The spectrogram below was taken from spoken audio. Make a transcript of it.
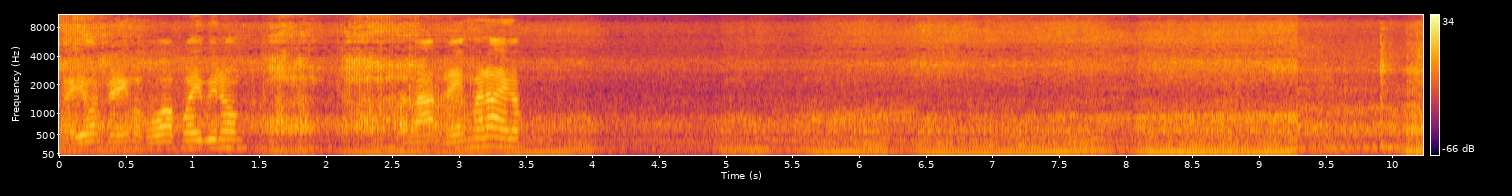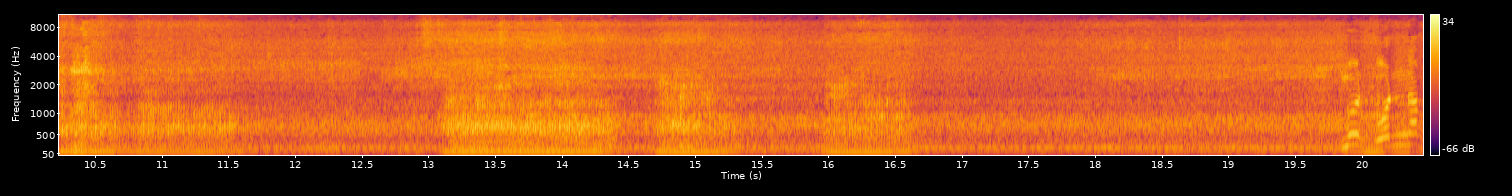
ไก่ยอนเพลงมาขออภัยพี่น้อง ลาดเพลงไม่ได้ครับมืดฝนครับ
